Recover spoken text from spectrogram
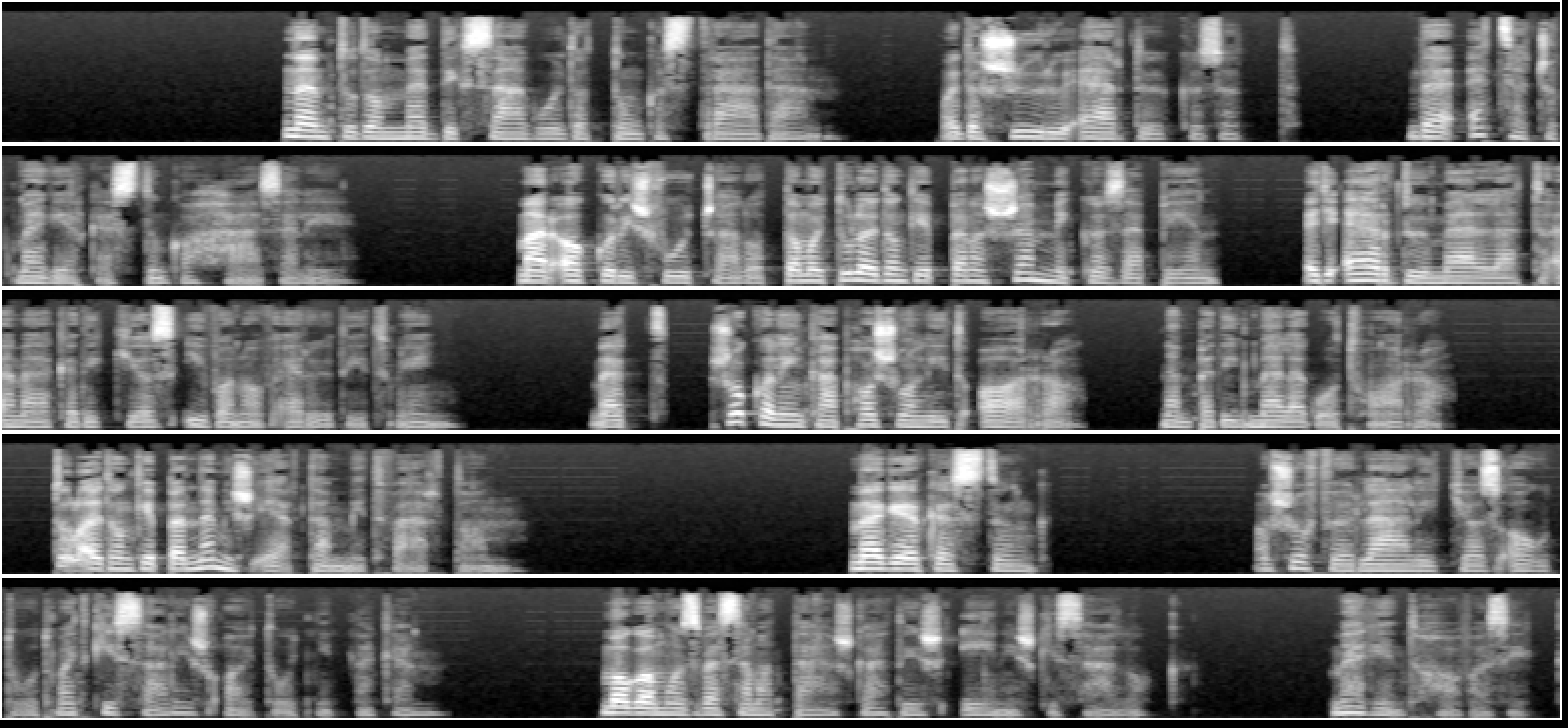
Nem tudom, meddig száguldottunk a strádán, majd a sűrű erdők között, de egyszer csak megérkeztünk a ház elé. Már akkor is furcsálottam, hogy tulajdonképpen a semmi közepén, egy erdő mellett emelkedik ki az Ivanov erődítmény. Mert sokkal inkább hasonlít arra, nem pedig meleg otthonra. Tulajdonképpen nem is értem, mit vártam. Megérkeztünk. A sofőr leállítja az autót, majd kiszáll és ajtót nyit nekem. Magamhoz veszem a táskát, és én is kiszállok. Megint havazik.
